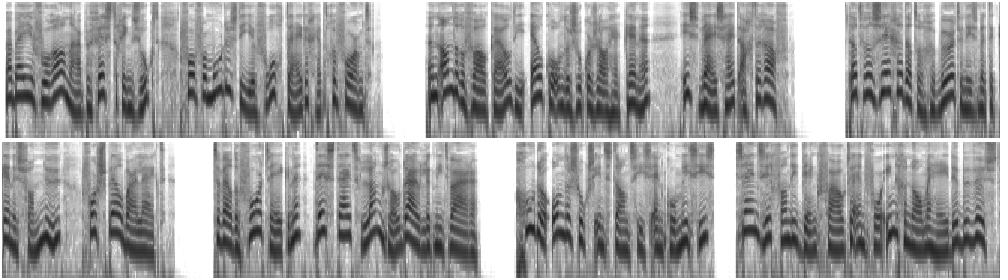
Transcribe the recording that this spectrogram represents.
waarbij je vooral naar bevestiging zoekt voor vermoedens die je vroegtijdig hebt gevormd. Een andere valkuil die elke onderzoeker zal herkennen, is wijsheid achteraf. Dat wil zeggen dat een gebeurtenis met de kennis van nu voorspelbaar lijkt, terwijl de voortekenen destijds lang zo duidelijk niet waren. Goede onderzoeksinstanties en commissies zijn zich van die denkfouten en vooringenomenheden bewust.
